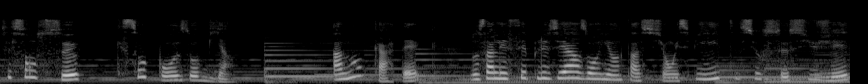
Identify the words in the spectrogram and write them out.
ce sont ceux qui s'opposent au bien. Alain Kardec nous a laissé plusieurs orientations spirites sur ce sujet,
